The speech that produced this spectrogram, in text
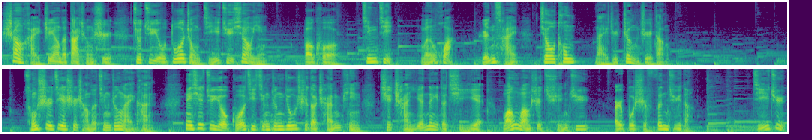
上海这样的大城市就具有多种集聚效应，包括经济、文化、人才、交通乃至政治等。从世界市场的竞争来看，那些具有国际竞争优势的产品，其产业内的企业往往是群居而不是分居的。集聚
